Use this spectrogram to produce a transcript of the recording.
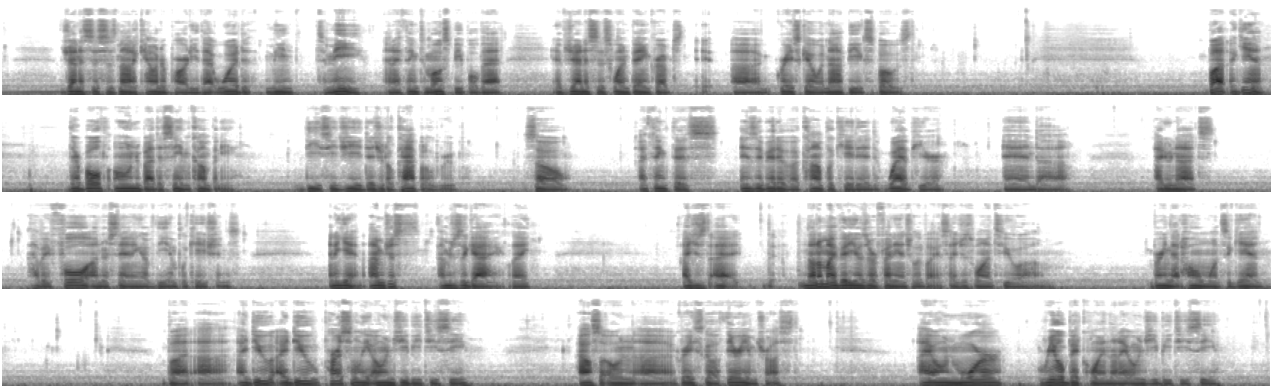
Genesis is not a counterparty, that would mean to me, and I think to most people, that if Genesis went bankrupt, uh, Grayscale would not be exposed. But again, they're both owned by the same company. DCG Digital Capital Group. So I think this is a bit of a complicated web here, and uh, I do not have a full understanding of the implications. And again, I'm just I'm just a guy. Like I just I none of my videos are financial advice. I just want to um, bring that home once again. But uh, I do I do personally own GBTC. I also own uh, Grayscale Ethereum Trust. I own more real Bitcoin than I own GBTC.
